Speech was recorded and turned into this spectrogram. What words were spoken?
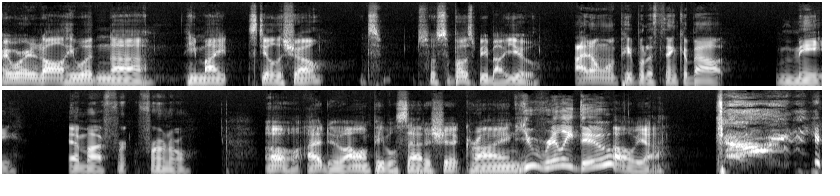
Are you worried at all he wouldn't, uh, he might steal the show? It's supposed to be about you. I don't want people to think about me at my fr- funeral. Oh, I do. I want people sad as shit crying. You really do? oh, yeah. you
